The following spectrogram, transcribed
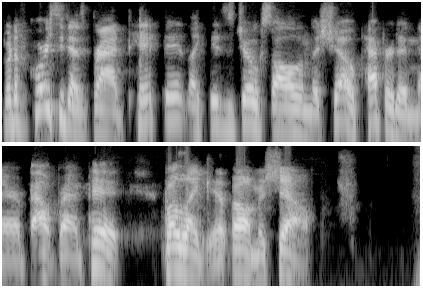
But of course, he does Brad Pitt bit. Like these jokes all in the show, peppered in there about Brad Pitt. But like, Yep. oh, Michelle,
